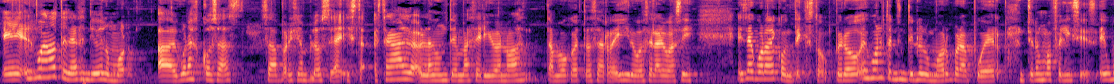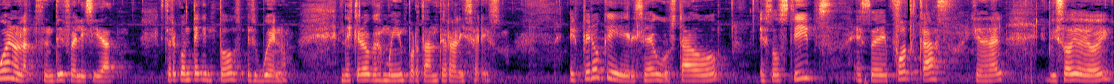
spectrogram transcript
Eh, es bueno tener sentido del humor a algunas cosas. O sea, por ejemplo, o están hablando de un tema serio, no tampoco te hace reír o hacer algo así. Es de acuerdo al contexto, pero es bueno tener sentido del humor para poder sentirnos más felices. Es bueno sentir felicidad. Estar contentos es bueno. Entonces creo que es muy importante realizar eso. Espero que les haya gustado estos tips, este podcast en general, episodio de hoy.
